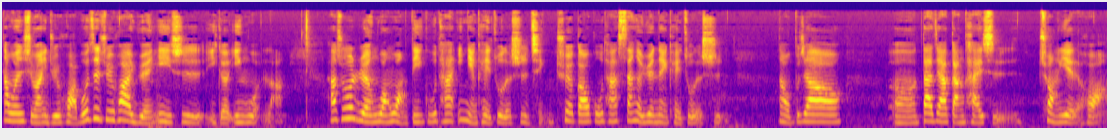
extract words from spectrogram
那我很喜欢一句话，不过这句话原意是一个英文啦。他说：“人往往低估他一年可以做的事情，却高估他三个月内可以做的事。”那我不知道，呃，大家刚开始创业的话，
